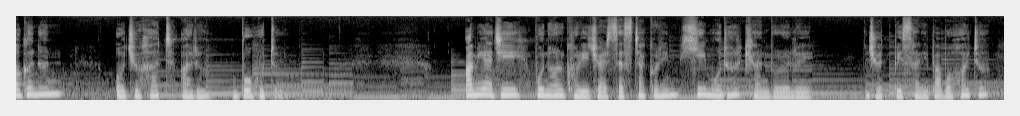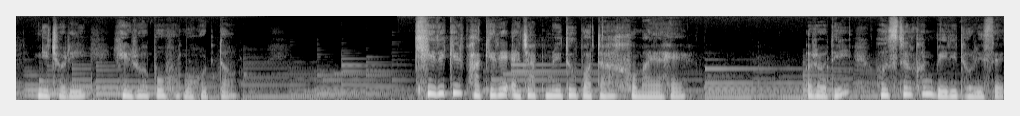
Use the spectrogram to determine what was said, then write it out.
অগণন অজুহাত আৰু বহুতো আমি আজি পুনৰ ঘূৰি যোৱাৰ চেষ্টা কৰিম সেই মধুৰ ক্ষণবোৰলৈ য'ত বিচাৰি পাব হয়তো নিজৰে হেৰুৱা বহু মুহূৰ্ত। খিৰিকীৰ ফাকেৰে এজাক মৃদু বতাহ সোমাই আহে। ৰদে হোষ্টেলখন বেৰি ধৰিছে।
